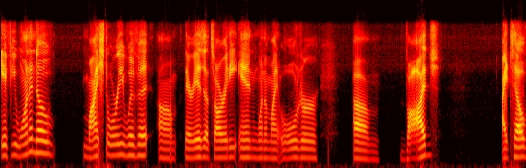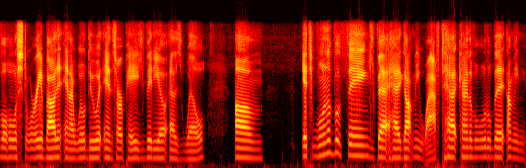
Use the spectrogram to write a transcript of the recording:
if you want to know my story with it, um, there is it's already in one of my older um VODs. I tell the whole story about it, and I will do it in Sarpage video as well. Um, it's one of the things that had got me laughed at kind of a little bit. I mean,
